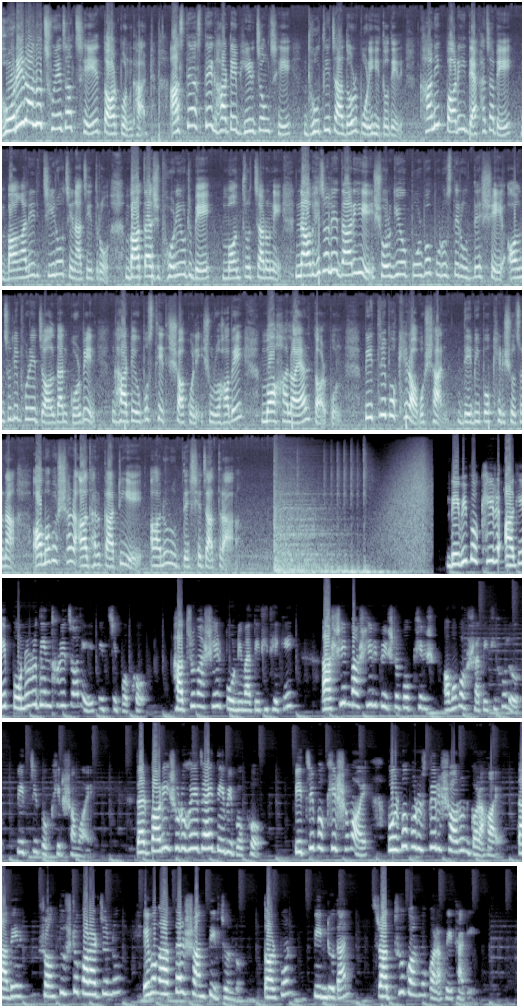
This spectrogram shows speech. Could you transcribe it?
ভোরের আলো ছুঁয়ে যাচ্ছে তর্পণ ঘাট। আস্তে আস্তে ঘাটে ভিড় জমছে ধুতি চাদর পরিহিতদের। খানিক পরেই দেখা যাবে বাঙালির চিরচেনা চিত্র বাতাস ভরে উঠবে মন্ত্রোচ্চারণে। নাভে জলে দাঁড়িয়ে স্বর্গীয় পূর্বপুরুষদের উদ্দেশ্যে অঞ্জলি ভরে জলদান করবেন ঘাটে উপস্থিত সকলে। শুরু হবে মহালয়ার তর্পণ। পিতৃপক্ষের অবসান, দেবীপক্ষের সূচনা, অমাবস্যার আধার কাটিয়ে আলোর উদ্দেশ্যে যাত্রা। দেবীপক্ষের আগে পনেরো দিন ধরে চলে পিতৃপক্ষ। ভাদ্র মাসের পূর্ণিমা তিথি থেকে আশ্বিন মাসের কৃষ্ণপক্ষের অমাবস্যা তিথি হল পিতৃপক্ষের সময়। তারপরেই শুরু হয়ে যায় দেবীপক্ষ। পিতৃপক্ষের সময় পূর্বপুরুষদের স্মরণ করা হয়, তাদের সন্তুষ্ট করার জন্য এবং আত্মার শান্তির জন্য। তর্পণ, পিণ্ডদান, শ্রাদ্ধ কর্ম করা হয়ে থাকে।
